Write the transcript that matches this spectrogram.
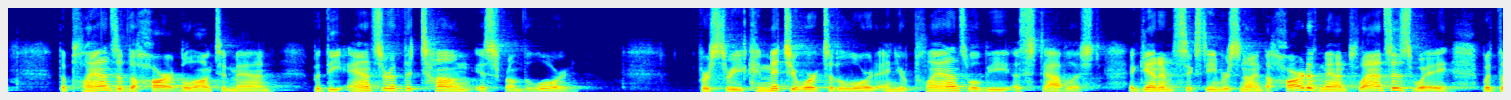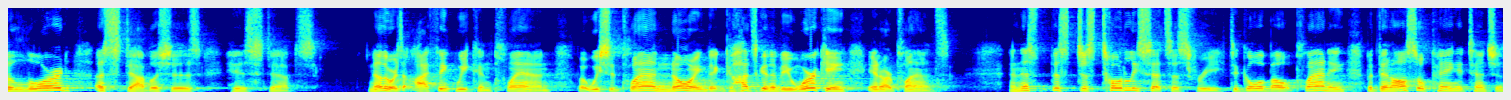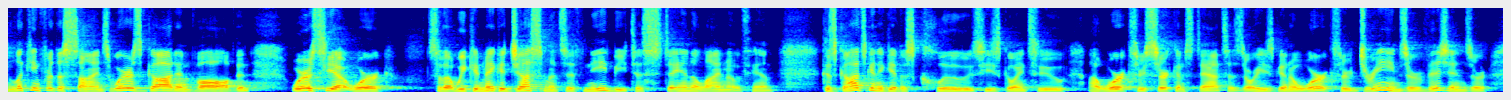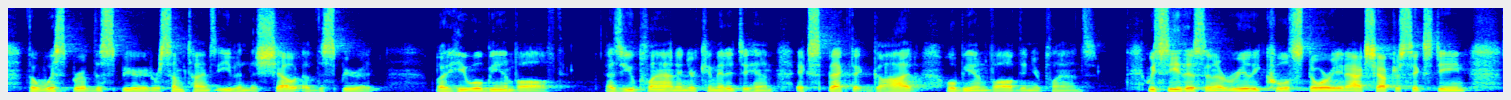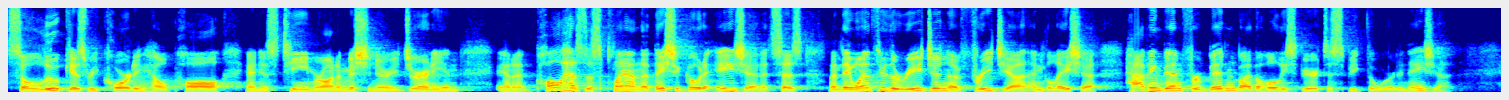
The plans of the heart belong to man, but the answer of the tongue is from the Lord. Verse 3 Commit your work to the Lord, and your plans will be established. Again in 16, verse 9 The heart of man plans his way, but the Lord establishes his steps. In other words, I think we can plan, but we should plan knowing that God's going to be working in our plans. And this, this just totally sets us free to go about planning, but then also paying attention, looking for the signs. Where is God involved and where is He at work? So that we can make adjustments if need be to stay in alignment with Him. Because God's going to give us clues. He's going to uh, work through circumstances, or He's going to work through dreams or visions, or the whisper of the Spirit, or sometimes even the shout of the Spirit. But He will be involved. As you plan and you're committed to Him, expect that God will be involved in your plans. We see this in a really cool story in Acts chapter 16. So Luke is recording how Paul and his team are on a missionary journey. And, and uh, Paul has this plan that they should go to Asia. And it says, and they went through the region of Phrygia and Galatia, having been forbidden by the Holy Spirit to speak the word in Asia.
